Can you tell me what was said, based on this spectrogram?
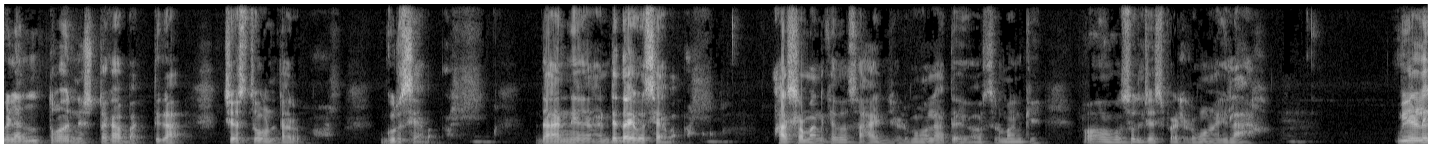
వీళ్ళెంతో నిష్టగా భక్తిగా చేస్తూ ఉంటారు గురుసేవ. దాన్ని అంటే దైవ సేవ ఆశ్రమానికి ఏదో సహాయం చేయడమో లేకపోతే ఆశ్రమానికి వసూలు చేసి పెట్టడమో ఇలా. వీళ్ళు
